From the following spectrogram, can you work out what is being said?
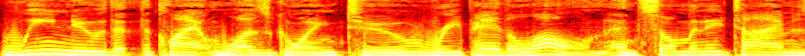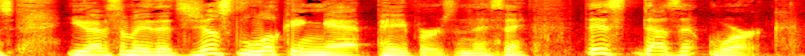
we knew that the client was going to repay the loan. And so many times you have somebody that's just looking at papers and they say, this doesn't work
